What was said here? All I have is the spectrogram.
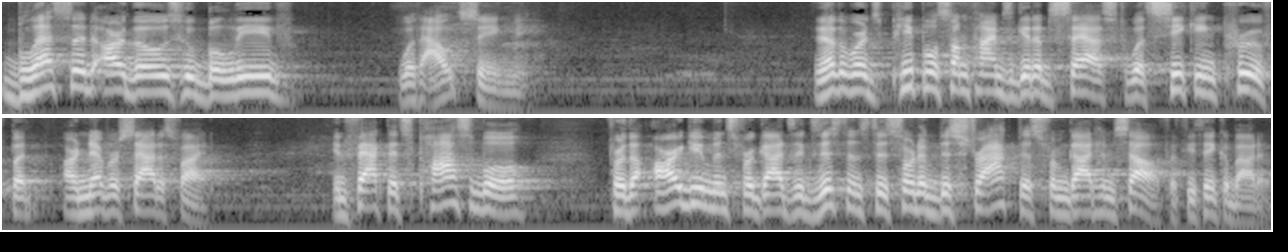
Blessed are those who believe without seeing me. In other words, people sometimes get obsessed with seeking proof but are never satisfied. In fact, it's possible for the arguments for God's existence to sort of distract us from God Himself, if you think about it.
